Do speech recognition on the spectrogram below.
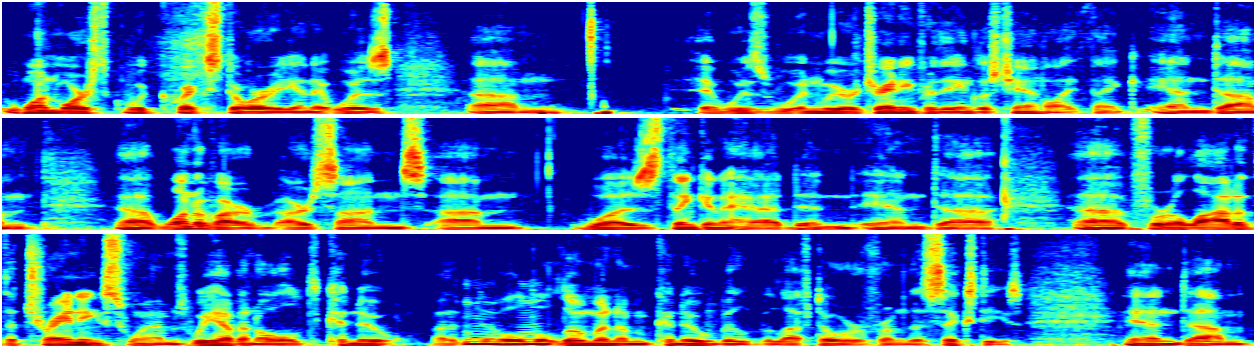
one more quick, quick story, and it was. Um, it was when we were training for the English Channel, I think, and um, uh, one of our our sons um, was thinking ahead, and and uh, uh, for a lot of the training swims, we have an old canoe, an old aluminum canoe left over from the '60s, and um,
